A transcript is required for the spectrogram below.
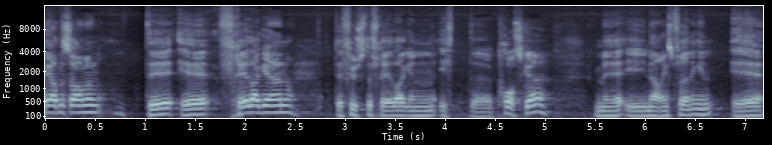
Hei, alle sammen. Det er fredag igjen. Det første fredagen etter påske. Vi i Næringsforeningen er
